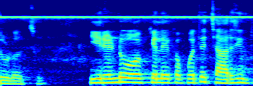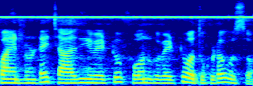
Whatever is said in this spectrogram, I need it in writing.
చూడవచ్చు ఈ రెండు ఓపిక లేకపోతే ఛార్జింగ్ పాయింట్లు ఉంటాయి. ఛార్జింగ్ పెట్టు ఫోన్కు పెట్టు ఒత్తుకుంటూ కూర్చో.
